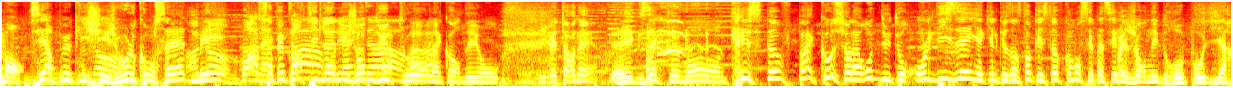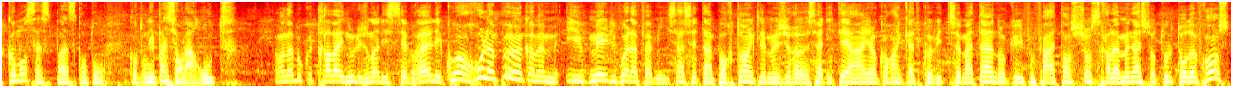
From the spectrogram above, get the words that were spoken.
Bon, c'est un peu cliché, je vous le concède, Ah mais On ça fait partie de la légende du Tour, l'accordéon. Yvette Horner. Exactement. Christophe Paco sur la route du Tour. On le disait il y a quelques instants, Christophe, comment s'est passée la journée de repos d'hier? Comment ça se passe quand on quand on n'est pas sur la route? On a beaucoup de travail, nous les journalistes, c'est vrai. Les coureurs roulent un peu hein, quand même, mais ils voient la famille. Ça, c'est important avec les mesures euh, sanitaires. hein. Il y a encore un cas de Covid ce matin, donc euh, il faut faire attention. Ce sera la menace sur tout le Tour de France.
